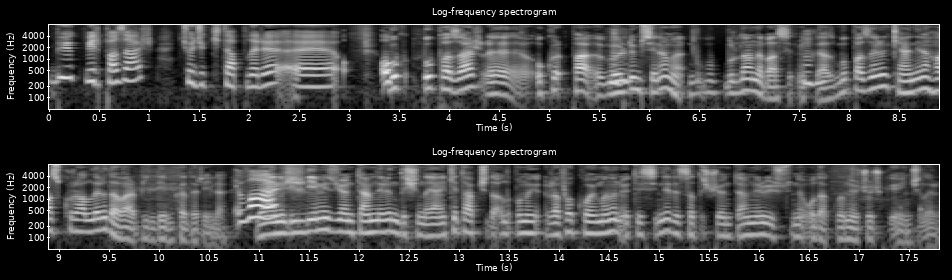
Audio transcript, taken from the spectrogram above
Büyük bir pazar çocuk kitapları e, ok- Bu, bu pazar e, okur, pa- böldüm seni ama bu, bu- buradan da bahsetmek lazım. Bu pazarın kendine has kuralları da var bildiğim kadarıyla. Var. Yani bildiğimiz yöntemlerin dışında yani kitapçıda alıp onu rafa koymanın ötesinde de satış yöntemleri üstüne odaklanıyor çocuk yayıncıları.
